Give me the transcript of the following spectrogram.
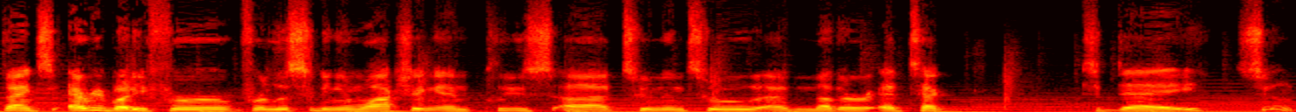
Thanks everybody for for listening and watching. And please uh, tune into another edtech today soon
